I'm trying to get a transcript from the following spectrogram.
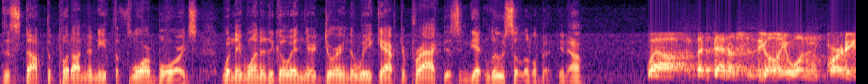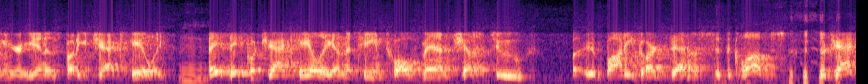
the stuff to put underneath the floorboards when they wanted to go in there during the week after practice and get loose a little bit, you know. Well, but Dennis is the only one partying here. He and his buddy Jack Haley. Mm. They they put Jack Haley on the team, 12th man, just to bodyguard Dennis at the clubs. so Jack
